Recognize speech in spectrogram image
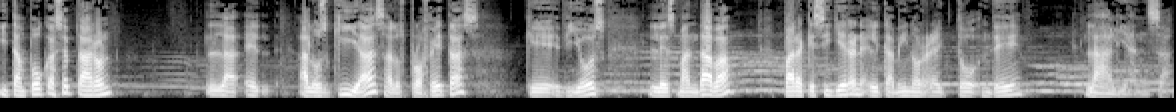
Y tampoco aceptaron a los guías, a los profetas que Dios les mandaba para que siguieran el camino recto de la alianza.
